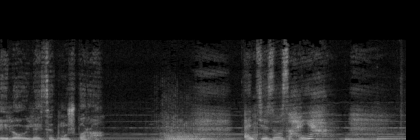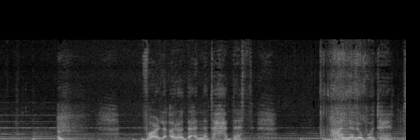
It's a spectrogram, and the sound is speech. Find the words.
إيلوي ليست مجبرة. أنت زو صحيح؟ فارل أراد أن نتحدث عن الروبوتات.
